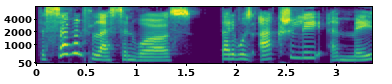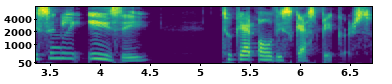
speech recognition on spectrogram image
The seventh lesson was that it was actually amazingly easy to get all these guest speakers.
